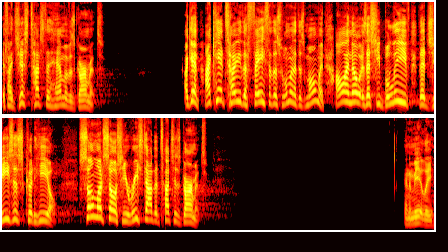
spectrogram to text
If I just touch the hem of his garment. Again, I can't tell you the faith of this woman at this moment. All I know is that she believed that Jesus could heal. So much so, she reached out to touch his garment. And immediately,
